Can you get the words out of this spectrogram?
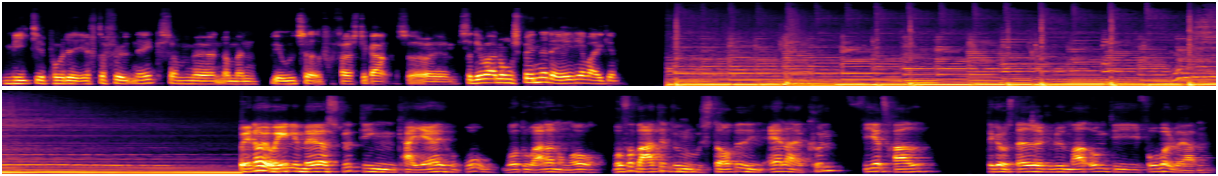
medie på det efterfølgende, ikke? Som, øh, når man bliver udtaget for første gang. Så, øh, så det var nogle spændende dage, jeg var igennem. Ender jo egentlig med at slutte din karriere i Hobro, hvor du var der nogle år. Hvorfor var det, du stoppede i en alder af kun 34? Det kan jo stadigvæk lyde meget ungt i fodboldverdenen.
